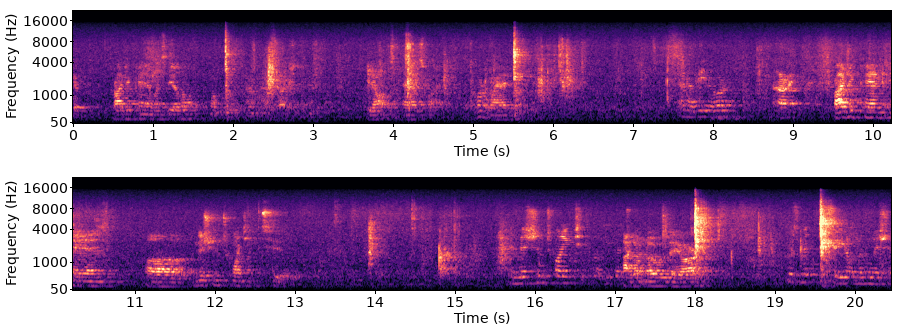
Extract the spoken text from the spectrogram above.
Yep. Project PIN, and what's the other one? No, I don't. You don't? That's why. I wonder why I didn't. I don't know, or. All right. Project Pen and uh, Mission 22. And Mission 22. oh, you got- I don't know who they are. Who's, mi- so you don't know who Mission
